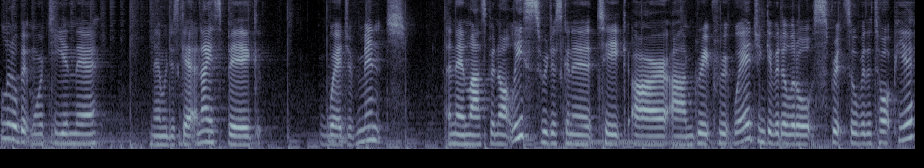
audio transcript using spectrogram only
a little bit more tea in there. And then we just get a nice big wedge of mint. And then last but not least, we're just gonna take our um, grapefruit wedge and give it a little spritz over the top here.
